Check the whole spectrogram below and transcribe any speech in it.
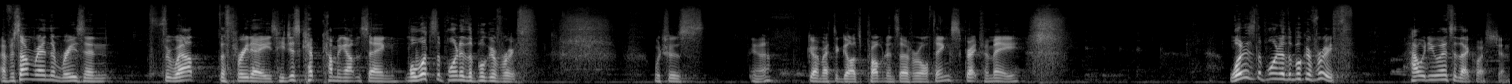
And for some random reason, throughout the three days, he just kept coming up and saying, Well, what's the point of the book of Ruth? Which was, you know, going back to God's providence over all things. Great for me. What is the point of the book of Ruth? How would you answer that question?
